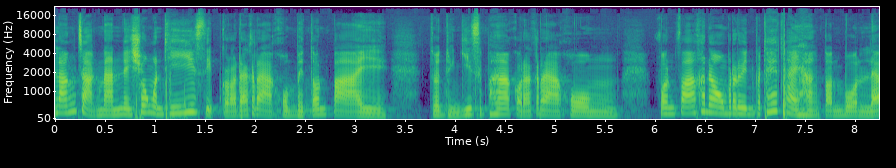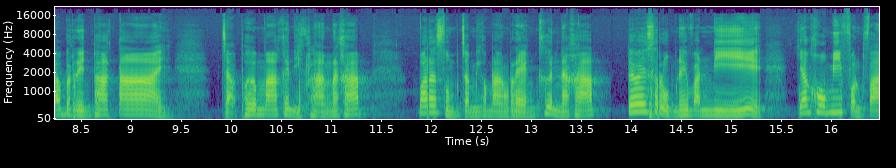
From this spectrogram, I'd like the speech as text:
หลังจากนั้นในช่วงวันที่ 20 กรกฎาคมเป็นต้นไป จนถึง 25 กรกฎาคม ฝนฟ้าขนองบริเวณประเทศไทยทางตอนบนและบริเวณภาคใต้ จะเพิ่มมากขึ้นอีกครั้งนะครับมรสุมจะมีกำลังแรงขึ้นนะครับ โดยสรุปในวันนี้ยังคงมีฝนฟ้า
